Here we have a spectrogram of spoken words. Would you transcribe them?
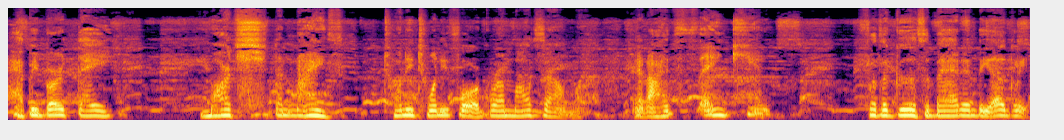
Happy birthday, March the 9th, 2024, Grandma Zelma. And I thank you for the good, the bad, and the ugly.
